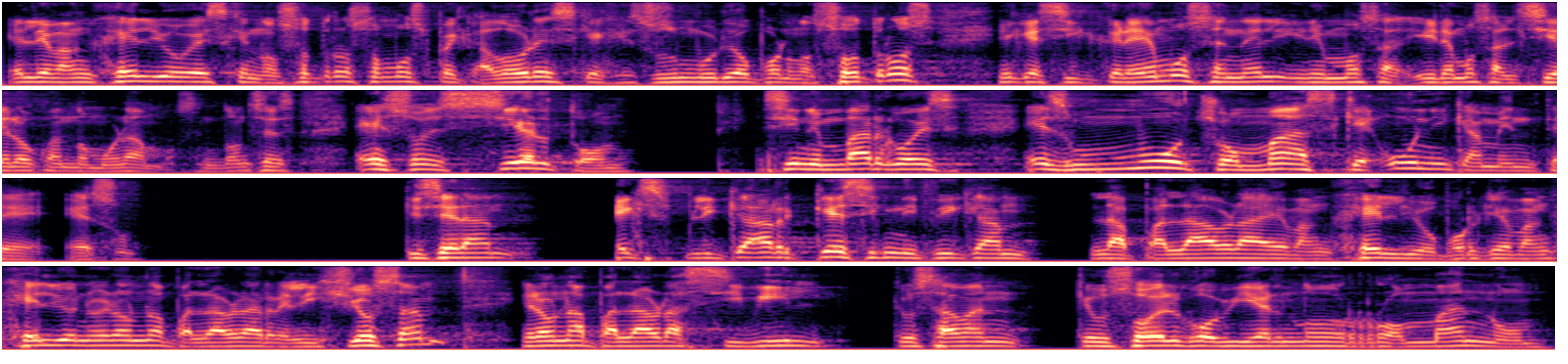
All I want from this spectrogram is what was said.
el evangelio es que nosotros somos pecadores, que Jesús murió por nosotros y que si creemos en Él iremos, iremos al cielo cuando muramos. Entonces, eso es cierto. Sin embargo, es, es mucho más que únicamente eso. Quisiera explicar qué significa la palabra evangelio, porque evangelio no era una palabra religiosa, era una palabra civil que usaban, que usó el gobierno romano.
